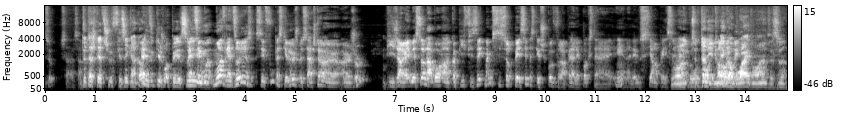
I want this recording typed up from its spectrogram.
ça. ça, ça... Toi, t'achetais-tu physique encore, Ben- mais vu que t'es joué à PC. Ben, sais, moi, moi, à vrai dire, c'est fou parce que là, je me suis acheté un, un jeu. Puis j'aurais aimé ça l'avoir en copie physique, même si sur PC, parce que je sais pas, vous vous rappelez à l'époque, c'était, il y en avait aussi en PC, Ouais, peut-être des méga boîtes, ouais, c'est ça.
